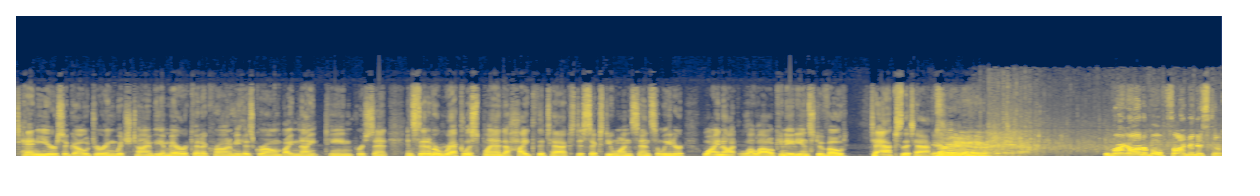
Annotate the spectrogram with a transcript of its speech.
10 years ago, during which time the American economy has grown by 19%. Instead of a reckless plan to hike the tax to 61 cents a litre, why not allow Canadians to vote to axe the tax? The Right Honourable Prime Minister.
